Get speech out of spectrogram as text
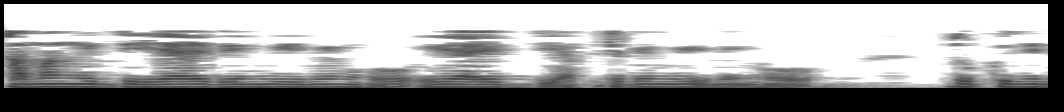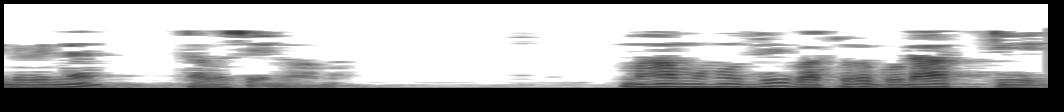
තමන් ඉදී අය වෙන්වීමෙන් හෝ ඒ අය ඉදී අපිට වෙන්වීමෙන් හෝ දුක් විඳින්න වෙන දවස එනවාම මහා මොහොතේ වතුර ගොඩාක් තියෙයි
